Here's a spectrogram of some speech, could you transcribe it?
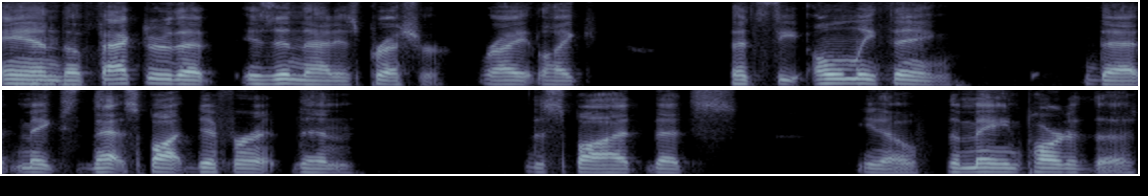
and mm-hmm. the factor that is in that is pressure, right? Like that's the only thing that makes that spot different than the spot that's you know the main part of the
